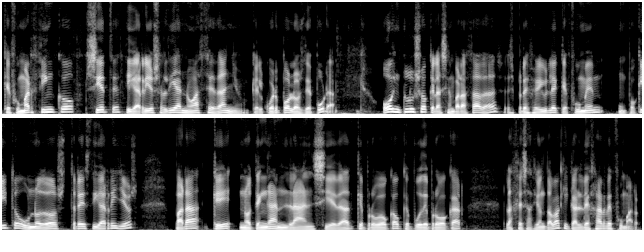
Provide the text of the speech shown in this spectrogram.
que fumar 5, 7 cigarrillos al día no hace daño, que el cuerpo los depura. O incluso que las embarazadas es preferible que fumen un poquito, uno, dos, tres cigarrillos, para que no tengan la ansiedad que provoca o que puede provocar la cesación tabáquica al dejar de fumar.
